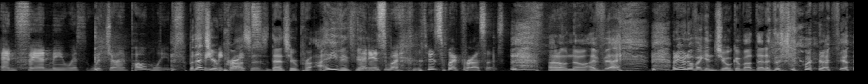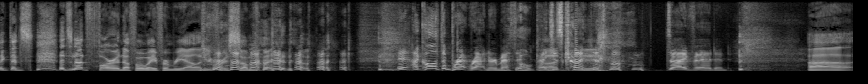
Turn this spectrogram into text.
and fan me with with giant palm leaves But that's Feed your me grapes. process. That's your pro. I even feel. that is my that is my process I don't know. I, I, I don't even know if I can joke about that at this point. I feel like that's that's not far enough away from reality for someone. Eh, i call it the brett ratner method Oh, i just kind of dive in and Uh,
